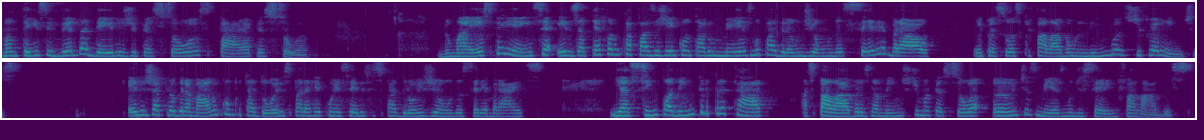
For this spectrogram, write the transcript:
mantêm-se verdadeiros de pessoas para pessoa. Numa experiência, eles até foram capazes de encontrar o mesmo padrão de onda cerebral em pessoas que falavam línguas diferentes. Eles já programaram computadores para reconhecer esses padrões de ondas cerebrais e assim podem interpretar as palavras na mente de uma pessoa antes mesmo de serem faladas.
